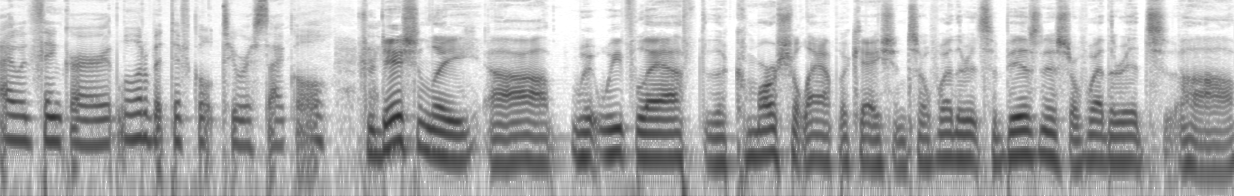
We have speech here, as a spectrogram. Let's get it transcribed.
I would think are a little bit difficult to recycle. Traditionally, uh, we, have left the commercial application. So whether it's a business or whether it's uh,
